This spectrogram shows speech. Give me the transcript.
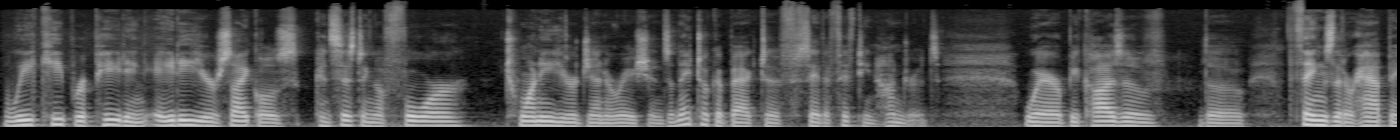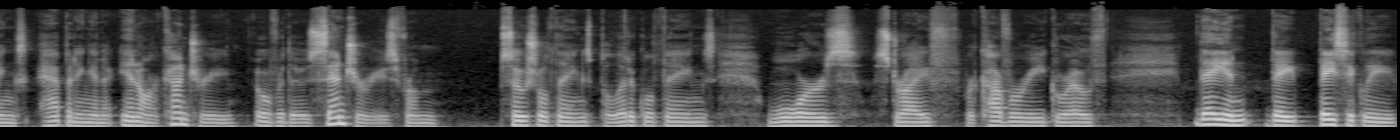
we keep repeating 80 year cycles consisting of four 20 year generations. And they took it back to, say, the 1500s, where because of the things that are happening, happening in, in our country over those centuries from social things, political things, wars, strife, recovery, growth, they, in, they basically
